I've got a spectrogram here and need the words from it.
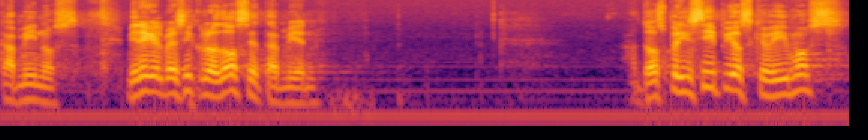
caminos. Miren el versículo 12 también. Dos principios que vimos,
